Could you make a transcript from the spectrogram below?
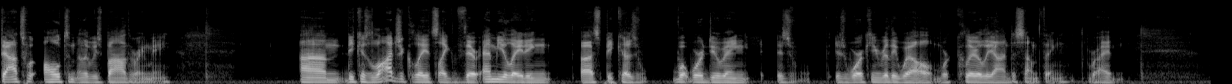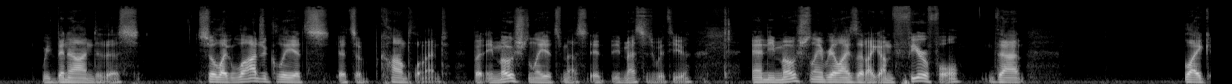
that's what ultimately was bothering me. Um, because logically, it's like they're emulating us because what we're doing is is working really well. We're clearly onto something, right? We've been onto this. So like logically it's it's a compliment, but emotionally it's mess it, it messes with you. And emotionally I realize that like I'm fearful that like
